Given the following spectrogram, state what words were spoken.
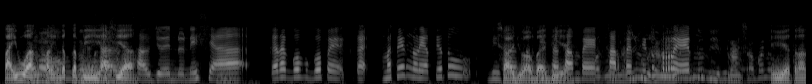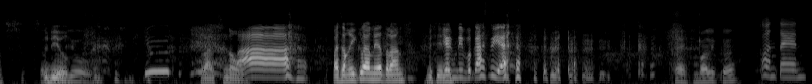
Taiwan Oh, paling deket di. Asia. salju Indonesia karena gue gue kayak kayak maksudnya ngelihatnya tuh bisa Salju abadi bisa ya. sampai Kartens itu keren. lihat tuh di trans apa namanya? Iya, Trans Studio, Trans Snow. Ah, Pasang iklan ya Trans di sini. yang di Bekasi ya. Eh, kembali ke konten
